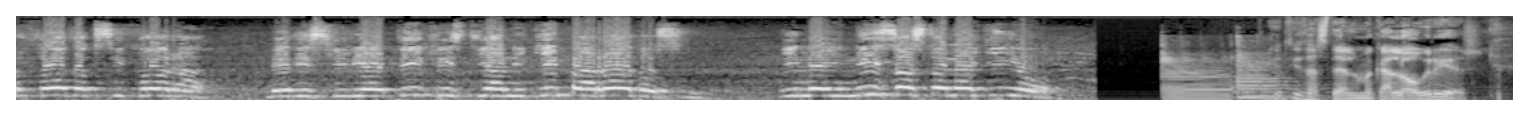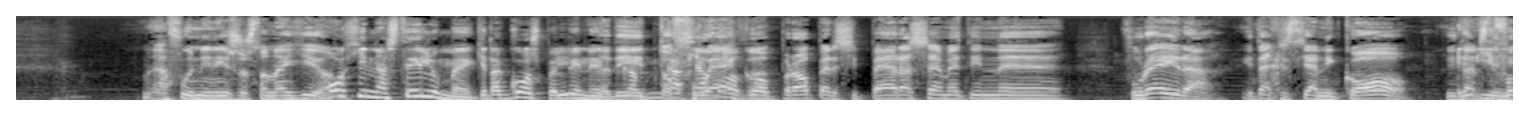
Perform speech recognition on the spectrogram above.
ορθόδοξη χώρα με δυσχυλιετή χριστιανική παράδοση. Είναι η νήσος των Αγίων. Και τι θα στέλνουμε, καλόγριες; Αφού είναι ίσω των Αγίων. Όχι να στείλουμε και τα γκόσπελ είναι. Δηλαδή κα- το κάποια Φουέγκο μόδα. πρόπερση πέρασε με την ε, Φουρέιρα. Ήταν χριστιανικό. Ήταν η στην ίσο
